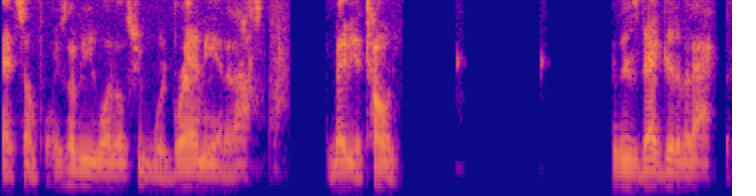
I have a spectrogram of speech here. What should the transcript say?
at some point. He's going to be one of those people with a Grammy and an Oscar, maybe a Tony, because he was that good of an actor.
